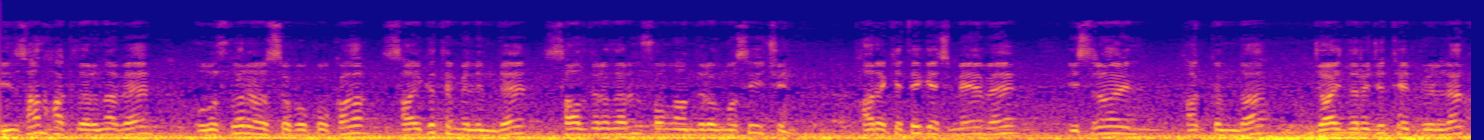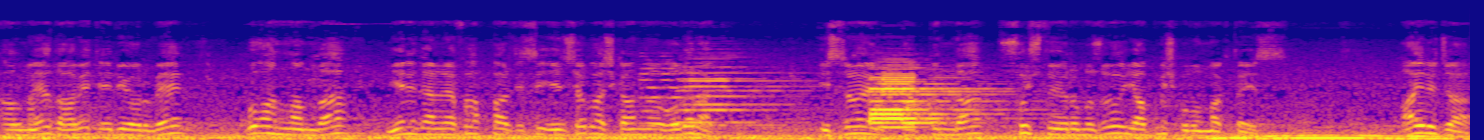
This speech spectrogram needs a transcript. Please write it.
insan haklarına ve uluslararası hukuka saygı temelinde saldırıların sonlandırılması için harekete geçmeye ve İsrail hakkında caydırıcı tedbirler almaya davet ediyor ve bu anlamda Yeniden Refah Partisi ilçe başkanlığı olarak İsrail hakkında suç duyurumuzu yapmış bulunmaktayız. Ayrıca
